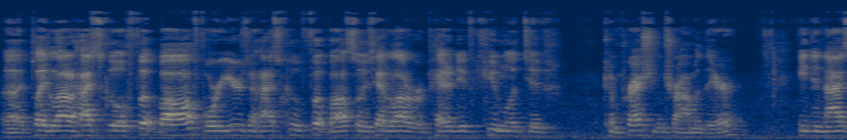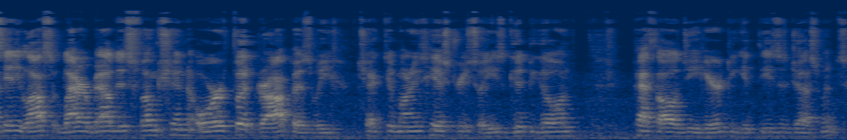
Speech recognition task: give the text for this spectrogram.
Uh, played a lot of high school football, four years of high school football, so he's had a lot of repetitive, cumulative compression trauma there. He denies any loss of bladder bowel dysfunction or foot drop as we checked him on his history, so he's good to go on pathology here to get these adjustments.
